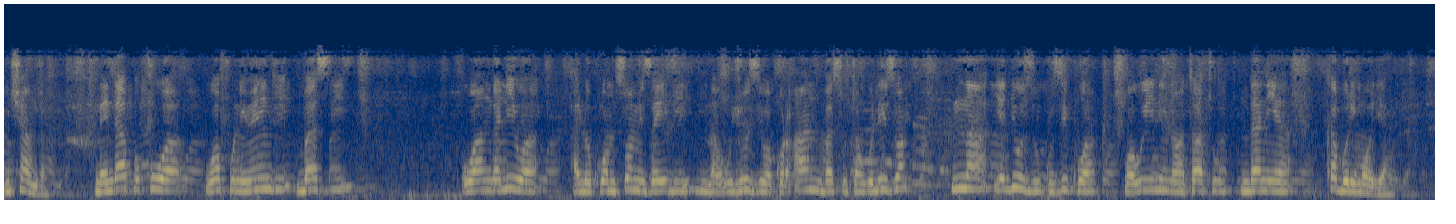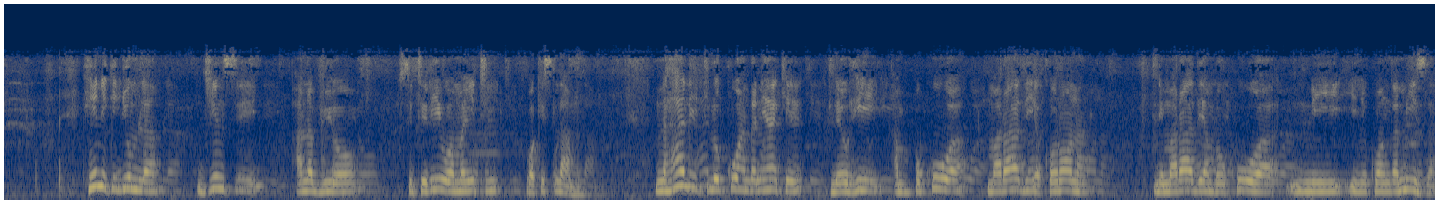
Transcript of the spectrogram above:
mchanga. Na endapo kuwa wafu ni wengi basi waangaliwa aliokuwa msomi zaidi na ujuzi wa Qur'an basi utangulizwa na yajuzu kuzikwa wawili na watatu ndani ya kaburi moja. Hii ni kijumla jinsi anavyositiriwa maiti wa Kiislamu. Na hali tuliokuwa ndani yake leo hii ambapokuwa maradhi ya korona ni maradhi ambayo kuwa ni yenye kuangamiza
